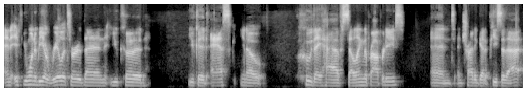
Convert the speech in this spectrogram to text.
and if you want to be a realtor, then you could you could ask, you know, who they have selling the properties and and try to get a piece of that.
